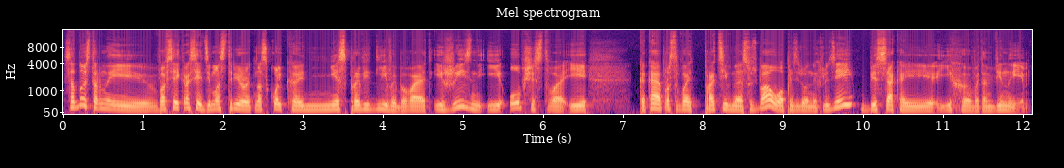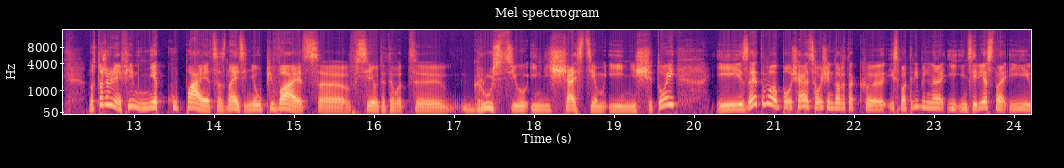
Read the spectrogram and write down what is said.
с одной стороны, во всей красе демонстрирует, насколько несправедливой бывает и жизнь, и общество, и какая просто бывает противная судьба у определенных людей, без всякой их в этом вины. Но в то же время фильм не купается, знаете, не упивается всей вот этой вот э, грустью и несчастьем и нищетой, и из-за этого получается очень даже так э, и смотрибельно, и интересно, и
